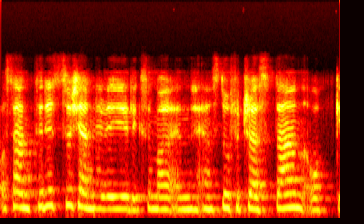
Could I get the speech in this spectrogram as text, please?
Och samtidigt så känner vi ju liksom en, en stor förtröstan och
